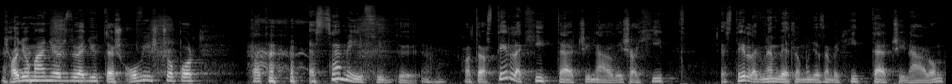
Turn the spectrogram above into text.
egy hagyományőrző együttes, ovis csoport, tehát ez személyfüggő. Ha te azt tényleg hittel csinálod, és a hit, ez tényleg nem véletlenül mondja az ember, hogy hittel csinálom,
